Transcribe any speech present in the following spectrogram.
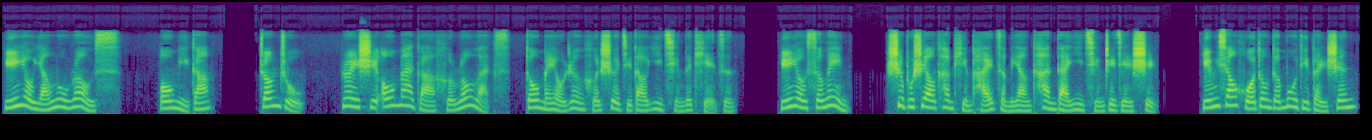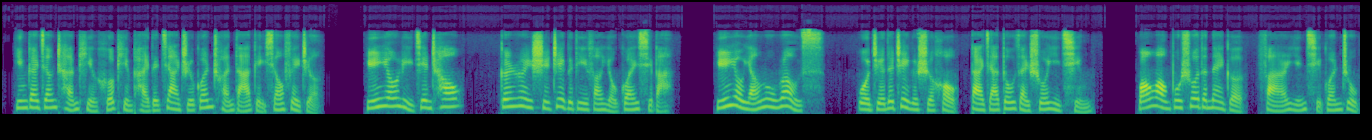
云有杨露 Rose，欧米伽庄主，瑞士 Omega 和 Rolex 都没有任何涉及到疫情的帖子。云有 Celine，是不是要看品牌怎么样看待疫情这件事？营销活动的目的本身应该将产品和品牌的价值观传达给消费者。云有李建超，跟瑞士这个地方有关系吧？云有杨璐 Rose，我觉得这个时候大家都在说疫情。往往不说的那个反而引起关注，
